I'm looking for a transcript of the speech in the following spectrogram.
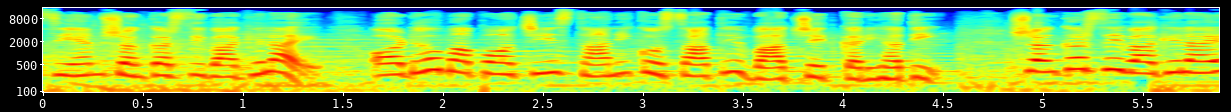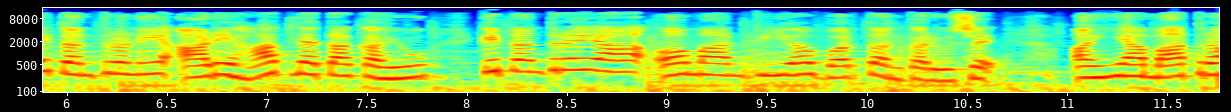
સીએમ શંકરસિંહ વાઘેલાએ ઓઢવમાં પહોંચી સ્થાનિકો સાથે વાતચીત કરી હતી. શંકરસિંહ વાઘેલાએ તંત્રને આડે હાથ લેતા કહ્યું કે તંત્રએ આ અમાનવીય વર્તન કર્યું છે. અહીંયા માત્ર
